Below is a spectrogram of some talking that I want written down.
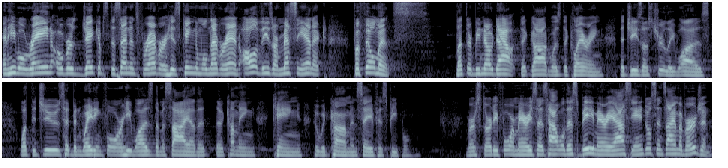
and he will reign over Jacob's descendants forever. His kingdom will never end. All of these are messianic fulfillments. Let there be no doubt that God was declaring that Jesus truly was what the Jews had been waiting for. He was the Messiah, the, the coming king who would come and save his people. Verse 34, Mary says, How will this be? Mary asked the angel, Since I am a virgin.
